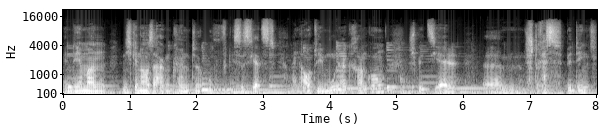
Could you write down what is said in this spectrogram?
in denen man nicht genau sagen könnte, ist es jetzt eine Autoimmunerkrankung, speziell ähm, stressbedingt.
